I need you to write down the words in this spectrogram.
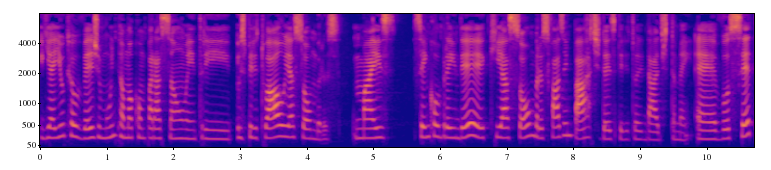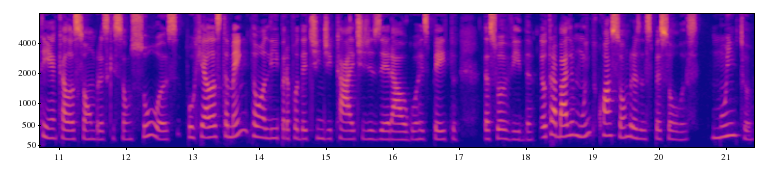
E aí o que eu vejo muito é uma comparação entre o espiritual e as sombras, mas sem compreender que as sombras fazem parte da espiritualidade também. É, você tem aquelas sombras que são suas, porque elas também estão ali para poder te indicar e te dizer algo a respeito da sua vida. Eu trabalho muito com as sombras das pessoas, muito.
